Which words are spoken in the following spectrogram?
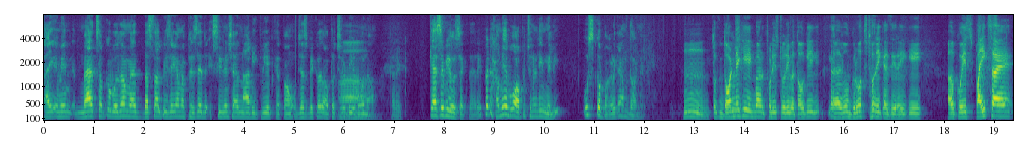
आई आई मीन मैं सबको बोलता हूँ मैं दस साल पीछे गया मैं फिर से एक्सीडेंट शायद ना रिक्रिएट कर पाऊँ जस्ट बिकॉज़ अपॉर्चुनिटी हाँ। हो। ना करेक्ट कैसे भी हो सकता है राइट बट हमें वो अपॉर्चुनिटी मिली उसको पकड़ के हम दौड़ने लगे। हम्म तो दौड़ने की एक बार थोड़ी स्टोरी बताओ कि वो ग्रोथ स्टोरी कैसी रही कि कोई स्पाइक्स आए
